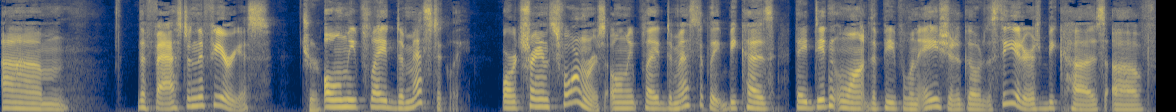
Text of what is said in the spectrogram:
um The Fast and the Furious Sure. only played domestically or Transformers only played domestically because they didn't want the people in Asia to go to the theaters because of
